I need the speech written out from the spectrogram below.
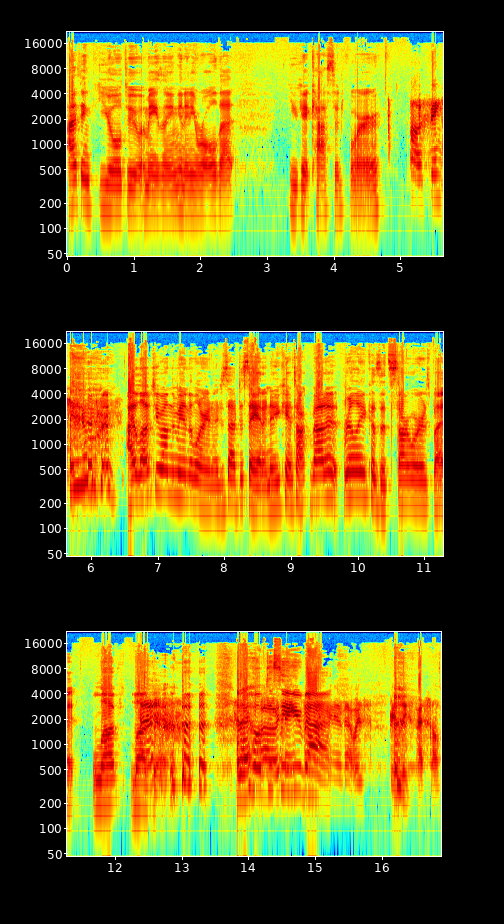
I think you'll do amazing in any role that you get casted for. Oh, thank you. I loved you on The Mandalorian. I just have to say it. I know you can't talk about it really because it's Star Wars, but loved loved it. and I hope oh, to see you so much, back. Anna. That was really special.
